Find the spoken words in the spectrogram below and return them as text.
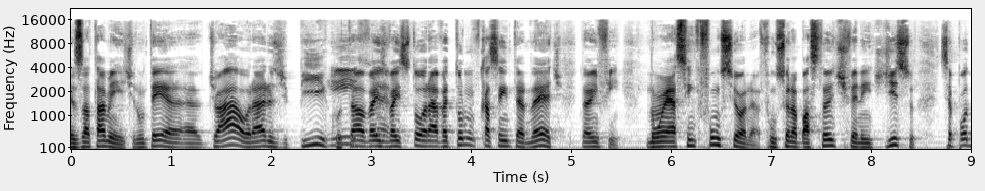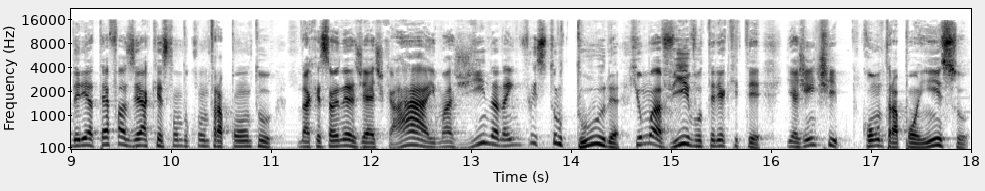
exatamente. Não tem é, tipo, ah, horários de pico Isso, tal, vai, é. vai estourar, vai todo mundo ficar sem internet. Não, enfim, não é assim que funciona. Funciona bastante diferente disso. Você poderia até fazer a questão do contraponto na questão energética. Ah, imagina na infraestrutura que uma Vivo teria que ter. E a gente contrapõe isso.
